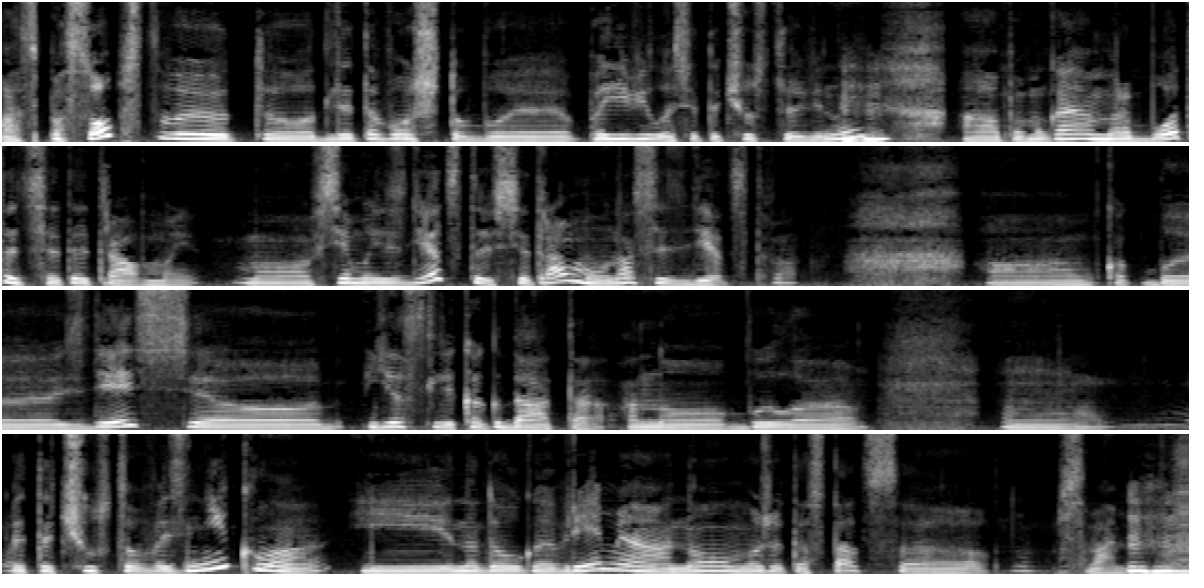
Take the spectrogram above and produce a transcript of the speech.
а, способствуют э, для того, чтобы появилось это чувство вины, а, помогаем работать с этой травмой. Все мы из детства, и все травмы у нас из детства. А, Как бы здесь, э, если когда-то оно было, это чувство возникло, и на долгое время оно может остаться ну, с вами.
